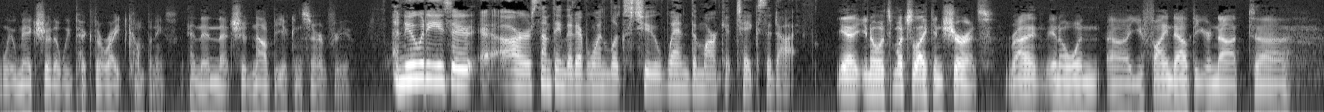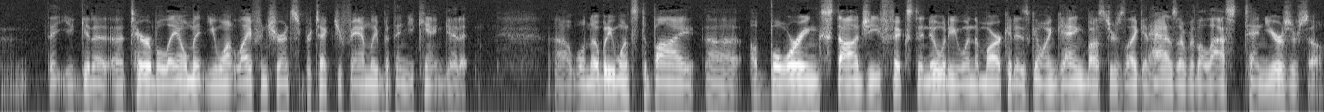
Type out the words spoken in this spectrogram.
We make sure that we pick the right companies, and then that should not be a concern for you. Annuities are, are something that everyone looks to when the market takes a dive. Yeah, you know, it's much like insurance, right? You know, when uh, you find out that you're not, uh, that you get a, a, terrible ailment, you want life insurance to protect your family, but then you can't get it. Uh, well, nobody wants to buy uh, a boring, stodgy fixed annuity when the market is going gangbusters like it has over the last 10 years or so.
